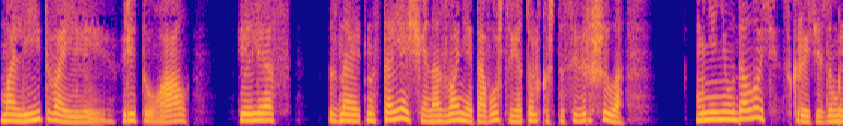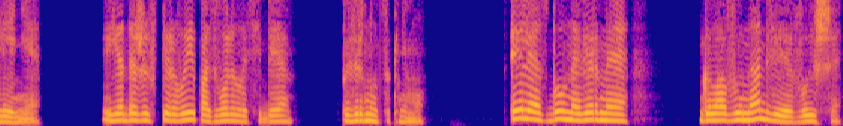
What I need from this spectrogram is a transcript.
молитва или ритуал. Элиас знает настоящее название того, что я только что совершила. Мне не удалось скрыть изумление. Я даже впервые позволила себе повернуться к нему. Элиас был, наверное, головы на две выше,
